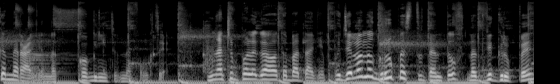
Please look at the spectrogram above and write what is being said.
generalnie na kognitywne funkcje. Na czym polegało to badanie? Podzielono grupę studentów na dwie grupy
